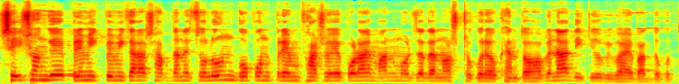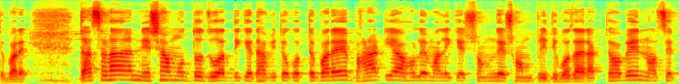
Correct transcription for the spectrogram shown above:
সেই সঙ্গে প্রেমিক প্রেমিকারা সাবধানে চলুন, গোপন প্রেম ফাঁস হয়ে পড়ায় মান মর্যাদা নষ্ট করেও ক্ষান্ত হবে না, দ্বিতীয় বিবাহে বাধ্য করতে পারে। তাছাড়া নেশা মধ্য জুয়ার দিকে ধাবিত করতে পারে। ভাড়াটিয়া হলে মালিকের সঙ্গে সম্প্রীতি বজায় রাখতে হবে। নচেত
